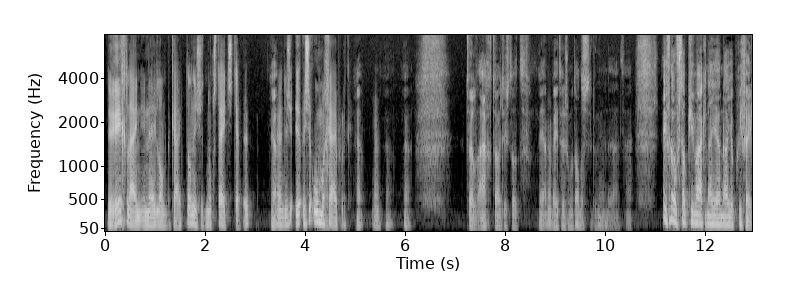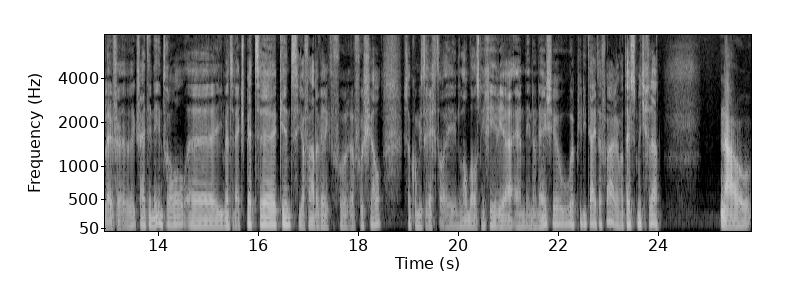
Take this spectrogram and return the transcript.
de richtlijn in Nederland bekijkt, dan is het nog steeds step-up. Ja. Uh, dus is onbegrijpelijk. Ja. Ja. Ja. Terwijl het aangetoond is dat ja, beter is om het anders te doen. Inderdaad. Even een overstapje maken naar je, naar je privéleven. Ik zei het in de intro al. Uh, je bent een expat-kind. Je vader werkte voor, uh, voor Shell. Dus dan kom je terecht in landen als Nigeria en Indonesië. Hoe heb je die tijd ervaren? Wat heeft het met je gedaan? Nou,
